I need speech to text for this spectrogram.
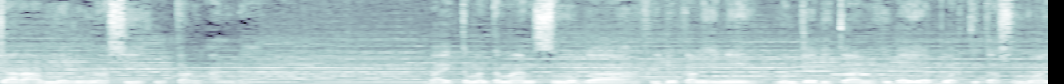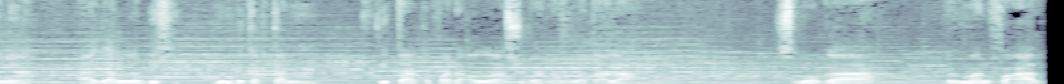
cara melunasi hutang Anda. Baik teman-teman, semoga video kali ini menjadikan hidayah buat kita semuanya agar lebih mendekatkan kita kepada Allah Subhanahu wa taala. Semoga bermanfaat.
